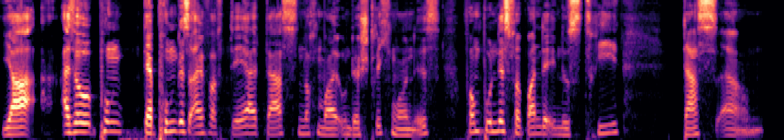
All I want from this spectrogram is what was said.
ja, also Punkt, der Punkt ist einfach der, dass nochmal unterstrichen worden ist vom Bundesverband der Industrie, dass ähm,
